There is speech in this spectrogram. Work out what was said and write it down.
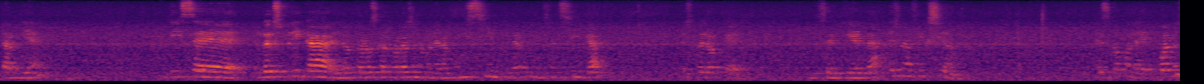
también, dice, lo explica el doctor Oscar Torres de una manera muy simple, muy sencilla, espero que se entienda, es una ficción. Es como la ¿cuándo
